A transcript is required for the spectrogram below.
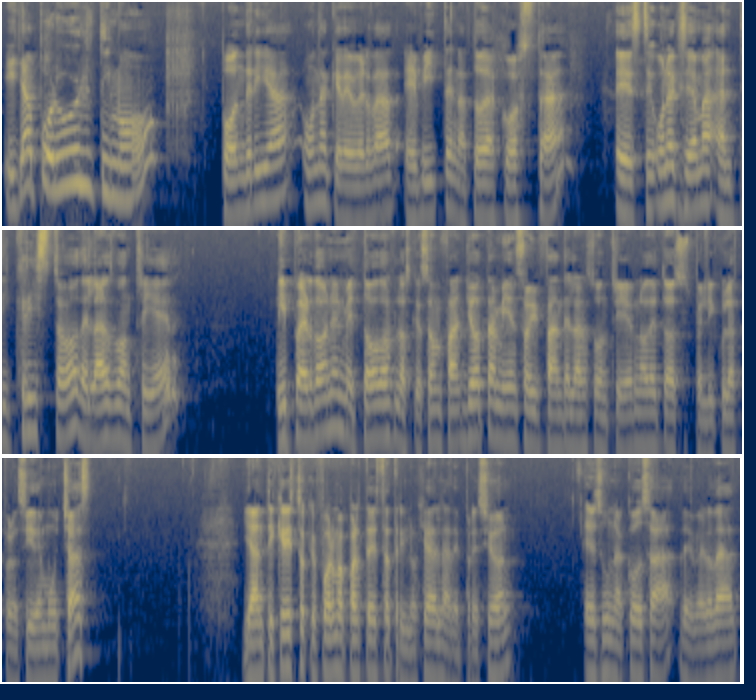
Y ya por último, pondría una que de verdad eviten a toda costa, este, una que se llama Anticristo de Lars von Trier. Y perdónenme todos los que son fan, yo también soy fan de Lars von Trier, no de todas sus películas, pero sí de muchas. Y Anticristo, que forma parte de esta trilogía de la depresión, es una cosa de verdad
